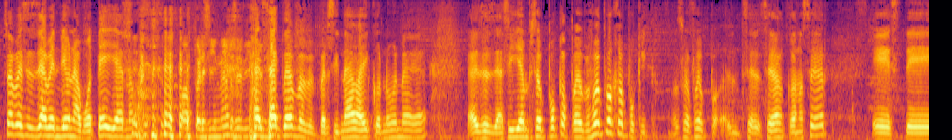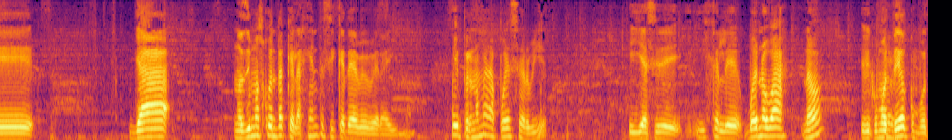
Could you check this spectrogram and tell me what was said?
pues, a veces ya vendía una botella, ¿no? Para persinarse, dicen. Exacto, me persinaba ahí con una. ya. A veces así ya empezó poco a poco, fue poco a poquito. O sea, fue, se, se dieron a conocer. Este, ya nos dimos cuenta que la gente sí quería beber ahí, ¿no? Oye, pero no me la puedes servir. Y así de, híjole, bueno va, ¿no? Y como te digo, como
